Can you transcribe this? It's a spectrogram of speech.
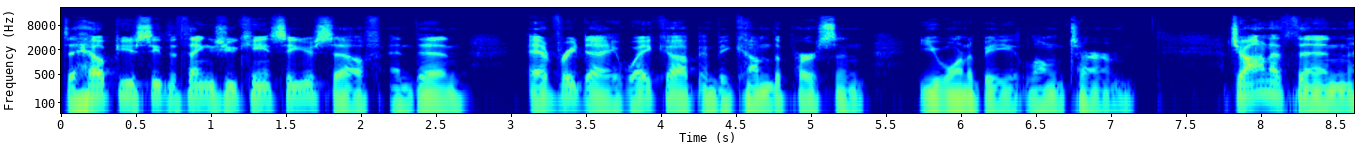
to help you see the things you can't see yourself. And then every day, wake up and become the person you want to be long term. Jonathan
